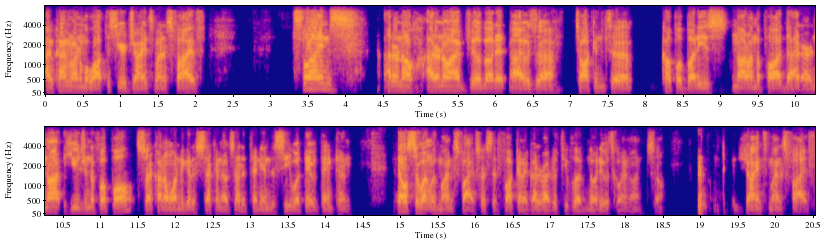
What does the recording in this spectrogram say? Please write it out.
I'm kind of on them a lot this year. Giants minus five. Slimes. I don't know. I don't know how I feel about it. I was uh, talking to a couple of buddies not on the pod that are not huge into football, so I kind of wanted to get a second outside opinion to see what they would think. And they also went with minus five, so I said, "Fuck it, I got to ride with people that have no idea what's going on." So Giants minus five.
